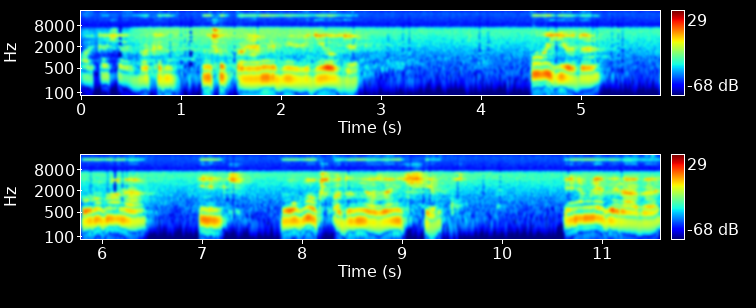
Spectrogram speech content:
Arkadaşlar bakın bu çok önemli bir video olacak. Bu videoda yorumlara ilk Roblox adını yazan kişi benimle beraber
